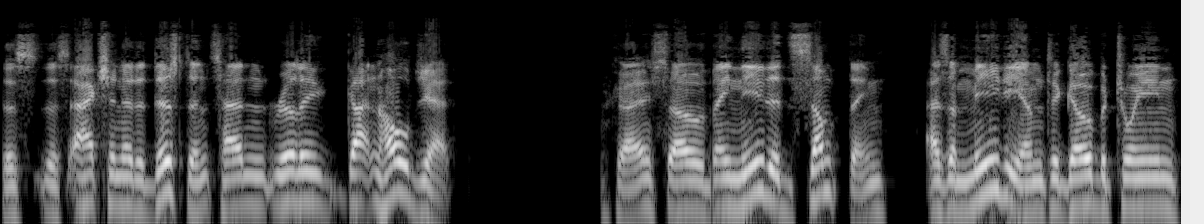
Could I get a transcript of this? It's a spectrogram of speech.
this this action at a distance hadn't really gotten hold yet. Okay, so they needed something as a medium to go between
